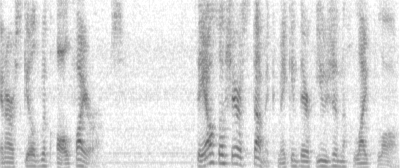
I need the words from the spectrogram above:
and are skilled with all firearms. They also share a stomach, making their fusion lifelong.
